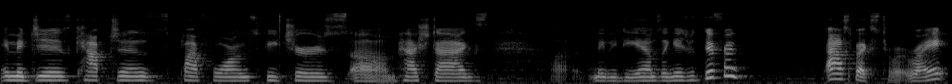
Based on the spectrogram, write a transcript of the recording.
images, captions, platforms, features, um, hashtags, uh, maybe DMs, engagement, different aspects to it, right?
